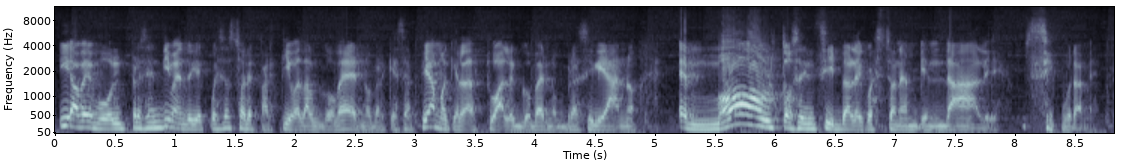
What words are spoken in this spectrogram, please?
Io avevo il presentimento che questa storia partiva dal governo, perché sappiamo che l'attuale governo brasiliano è molto sensibile alle questioni ambientali, sicuramente.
